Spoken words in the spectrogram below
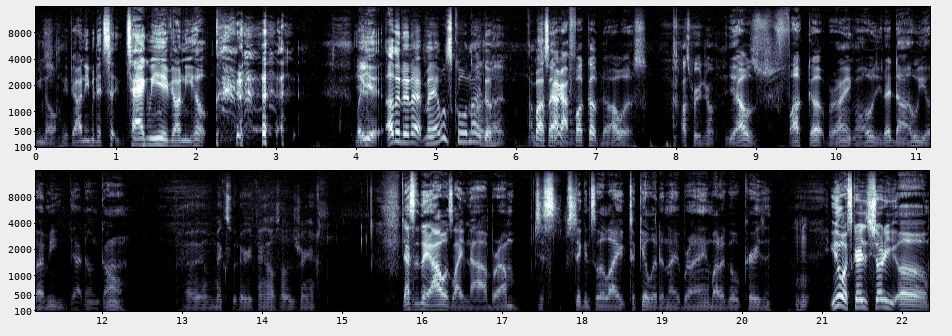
You know, if y'all need me to t- tag me in, if y'all need help. but yeah. other than that, man, it was a cool night Other though. than that, I'm about to say I got fucked up though. I was. I was pretty drunk. Yeah, I was fucked up, bro. I ain't gonna hold you. That Don Julio had me goddamn gone. Hell yeah, mixed with everything else I was drinking. That's the thing. I was like, nah, bro. I'm just sticking to like tequila tonight, bro. I ain't about to go crazy. Mm-hmm. You know what's crazy? Shorty, uh,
